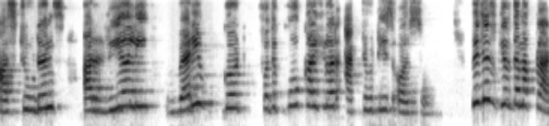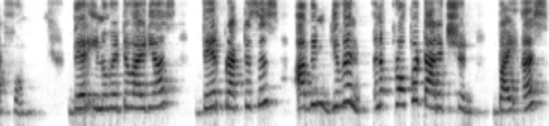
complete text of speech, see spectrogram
Our students are really very good for the co-curricular activities also. We just give them a platform. Their innovative ideas their practices are being given in a proper direction by us,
